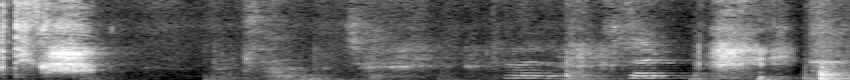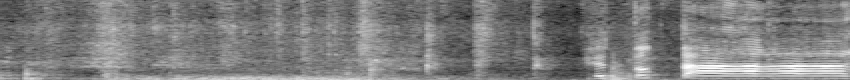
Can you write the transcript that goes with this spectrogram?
어디가? 해 떴다.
